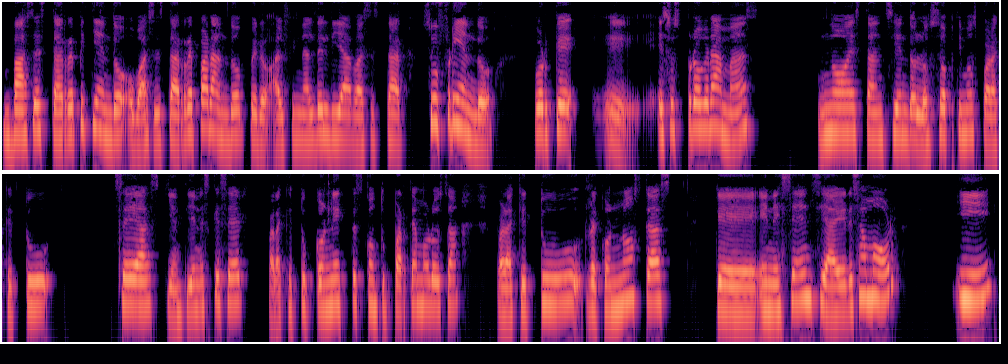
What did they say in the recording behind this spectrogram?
vas a estar repitiendo o vas a estar reparando, pero al final del día vas a estar sufriendo porque eh, esos programas no están siendo los óptimos para que tú seas quien tienes que ser, para que tú conectes con tu parte amorosa, para que tú reconozcas que en esencia eres amor y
